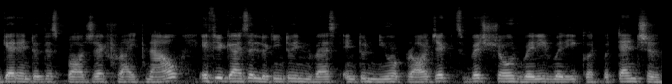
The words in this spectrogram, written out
get into this project right now if you guys are looking to invest into newer projects which show really, really good potential.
